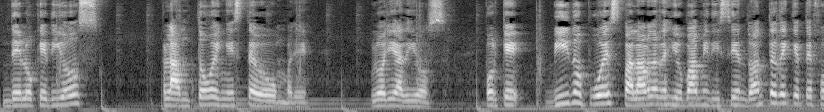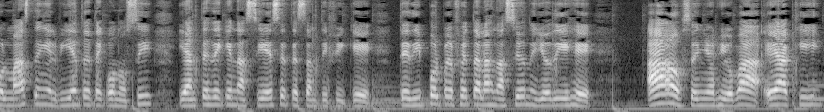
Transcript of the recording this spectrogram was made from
de lo que Dios plantó en este hombre Gloria a Dios. Porque vino pues palabra de Jehová mí diciendo, antes de que te formaste en el vientre te conocí y antes de que naciese te santifiqué. Te di por perfecta a las naciones y yo dije, ah, oh, Señor Jehová, he aquí,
